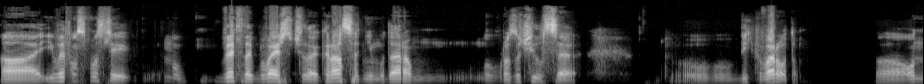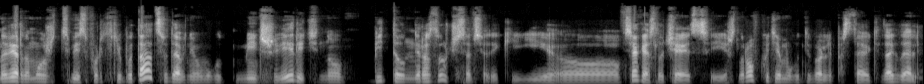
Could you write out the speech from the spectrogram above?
А, и в этом смысле, ну, вряд ли так бывает, что человек раз одним ударом ну, разучился э, бить поворотом. А, Он, наверное, может тебе испортить репутацию, да, в него могут меньше верить, но бить-то он не разрушится все-таки, и э, всякое случается, и шнуровку тебе могут неправильно поставить и так далее.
